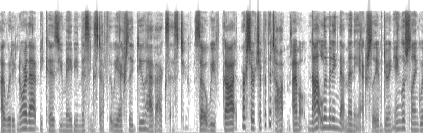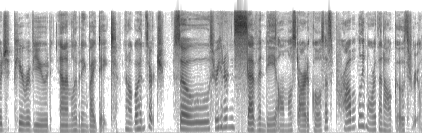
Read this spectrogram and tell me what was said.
I would ignore that because you may be missing stuff that we actually do have access to. So we've got our search up at the top. I'm not limiting that many actually. I'm doing English language, peer reviewed, and I'm limiting by date. And I'll go ahead and search. So 370 almost articles, that's probably more than I'll go through.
